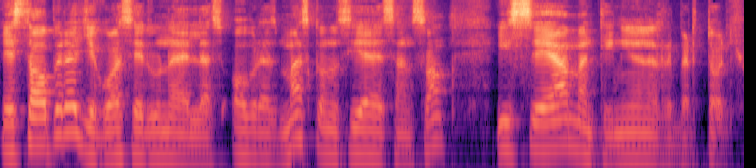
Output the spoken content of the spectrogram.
Esta ópera llegó a ser una de las obras más conocidas de Sanson y se ha mantenido en el repertorio.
